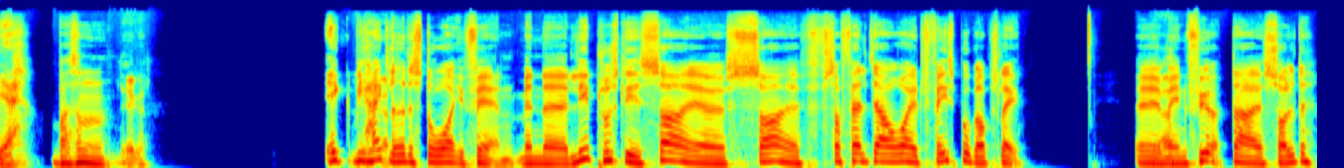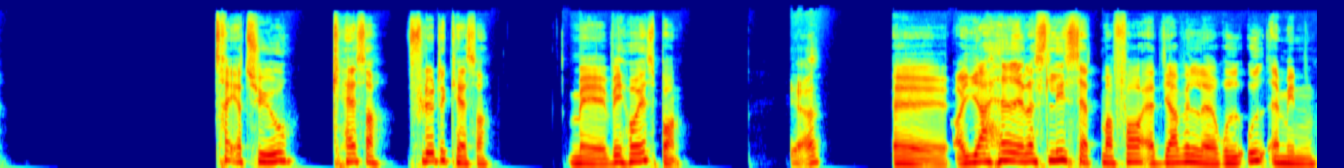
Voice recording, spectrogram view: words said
ja, bare sådan... lækkert. Ikke, vi har ikke Lækkert. lavet det store i ferien, men øh, lige pludselig så, øh, så, øh, så faldt jeg over et Facebook-opslag øh, ja. med en fyr, der øh, solgte 23 kasser, flyttekasser med VHS-bånd. Ja, Øh, og jeg havde ellers lige sat mig for, at jeg ville øh, rydde ud af min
